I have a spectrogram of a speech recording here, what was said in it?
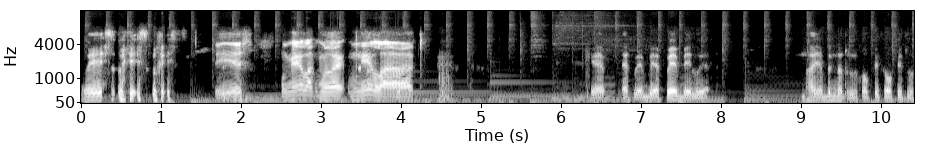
Wes, wes, wes. Tis, mengelak mele- mengelak. Kayak FBB, FBB lu ya. Bahaya bener lu, covid-covid lu.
